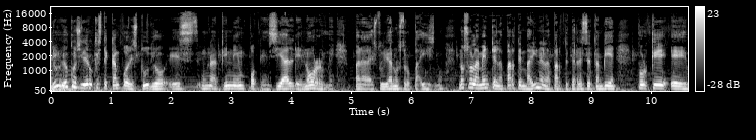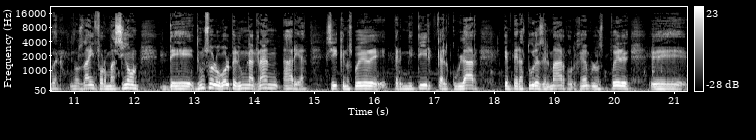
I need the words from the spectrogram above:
yo, considero que este campo de estudio es una, tiene un potencial enorme para estudiar nuestro país, ¿no? No solamente en la parte marina, en la parte terrestre también, porque, eh, bueno, nos da información de, de, un solo golpe, de una gran área, ¿sí? Que nos puede permitir calcular temperaturas del mar, por ejemplo, nos puede eh,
